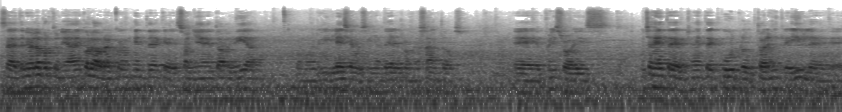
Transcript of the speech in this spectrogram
O sea, he tenido la oportunidad de colaborar con gente que soñé toda mi vida, como Enrique Iglesias, Wisin Yandel, Romeo Santos, eh, Prince Royce, mucha gente, mucha gente cool, productores increíbles. Eh,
